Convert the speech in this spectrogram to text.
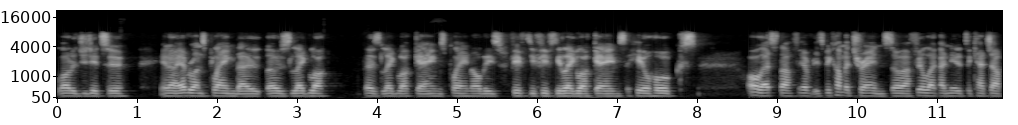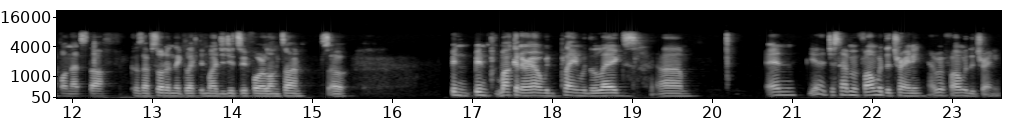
a lot of jiu-jitsu. You know, everyone's playing those, those leg lock those leg lock games, playing all these 50-50 leg lock games, the heel hooks, all that stuff. It's become a trend, so I feel like I needed to catch up on that stuff because I've sort of neglected my jiu-jitsu for a long time. So, been been mucking around with playing with the legs, um, and yeah, just having fun with the training, having fun with the training.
